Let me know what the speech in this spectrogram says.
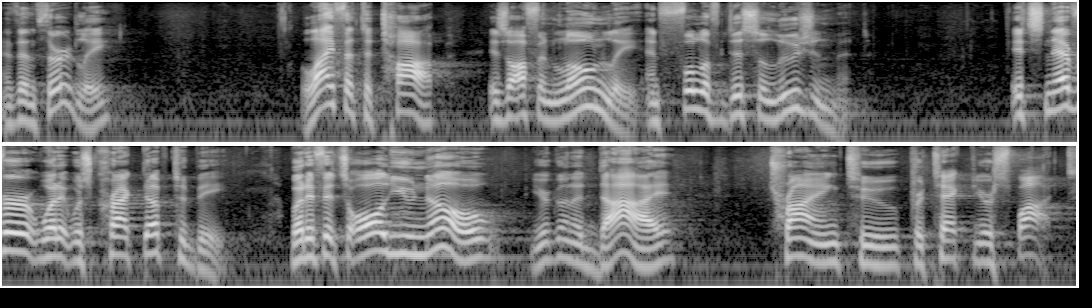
And then thirdly, Life at the top is often lonely and full of disillusionment. It's never what it was cracked up to be. But if it's all you know, you're going to die trying to protect your spot.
